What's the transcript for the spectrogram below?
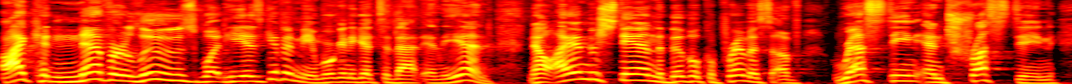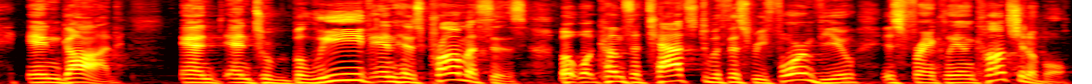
I can never lose what He has given me. And we're going to get to that in the end. Now, I understand the biblical premise of resting and trusting in God. And, and to believe in his promises. But what comes attached with this reform view is frankly unconscionable.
